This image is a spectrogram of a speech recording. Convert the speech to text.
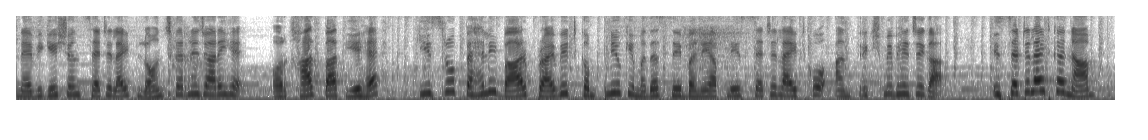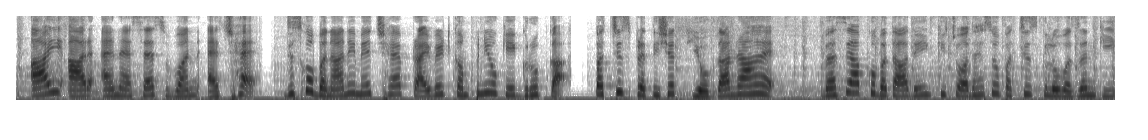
नेविगेशन सैटेलाइट लॉन्च करने जा रही है। और खास बात यह है कि इसरो पहली बार प्राइवेट कंपनियों की मदद से बने अपने सैटेलाइट को अंतरिक्ष में भेजेगा। इस सैटेलाइट का नाम I R N S S one H है, जिसको बनाने में छह प्राइवेट कंपनियों के ग्रुप का 25 प्रतिशत योगदान रहा है। वैसे आपको बता दें कि 1425 किलो वज़न की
